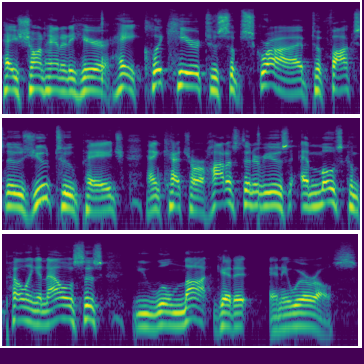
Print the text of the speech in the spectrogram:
Hey, Sean Hannity here. Hey, click here to subscribe to Fox News YouTube page and catch our hottest interviews and most compelling analysis. You will not get it anywhere else.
